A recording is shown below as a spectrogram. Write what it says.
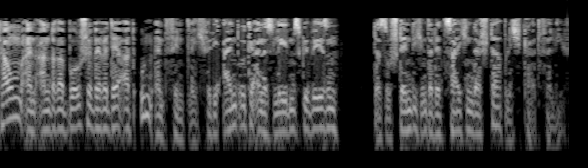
Kaum ein anderer Bursche wäre derart unempfindlich für die Eindrücke eines Lebens gewesen, das so ständig unter den Zeichen der Sterblichkeit verlief.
